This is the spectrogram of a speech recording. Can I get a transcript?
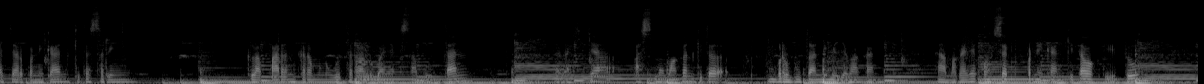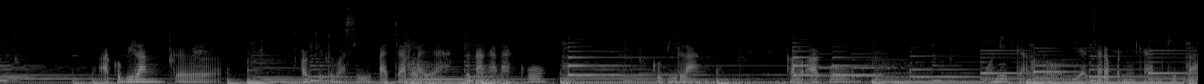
acara pernikahan kita sering kelaparan karena menunggu terlalu banyak sambutan. Dan akhirnya pas mau makan kita berebutan di meja makan. Nah makanya konsep pernikahan kita waktu itu aku bilang ke waktu itu masih pacar lah ya tunangan aku aku bilang kalau aku mau nikah atau di acara pernikahan kita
